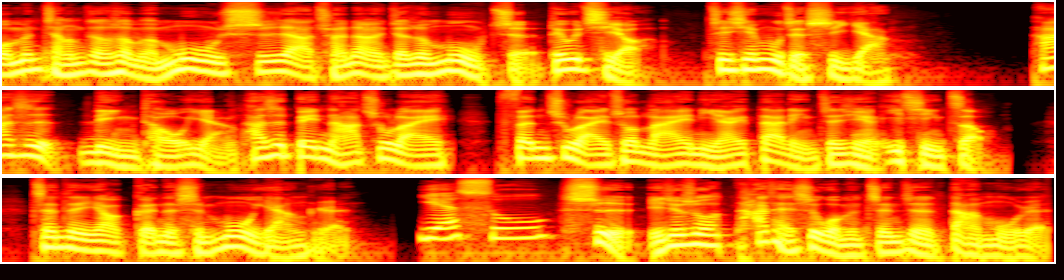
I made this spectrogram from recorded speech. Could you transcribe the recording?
我们常常说什么牧师啊、传道人叫做牧者，对不起哦，这些牧者是羊，他是领头羊，他是被拿出来分出来说，来，你来带领这些人一起走。真正要跟的是牧羊人，耶稣是，也就是说，他才是我们真正的大牧人。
